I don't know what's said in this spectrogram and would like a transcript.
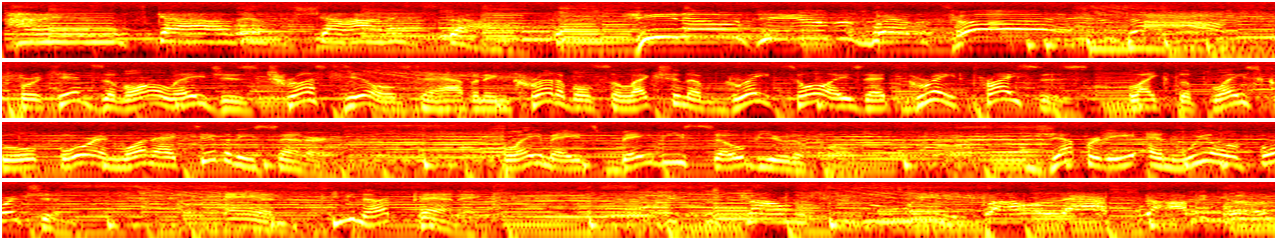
High in the sky, shining star. He knows Hills is where the toys are. For kids of all ages, trust Hills to have an incredible selection of great toys at great prices, like the Playskool 4-in-1 Activity Center, Playmates Baby So Beautiful, Jeopardy and Wheel of Fortune, and Peanut Panic. Pictures come true when you follow that star because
